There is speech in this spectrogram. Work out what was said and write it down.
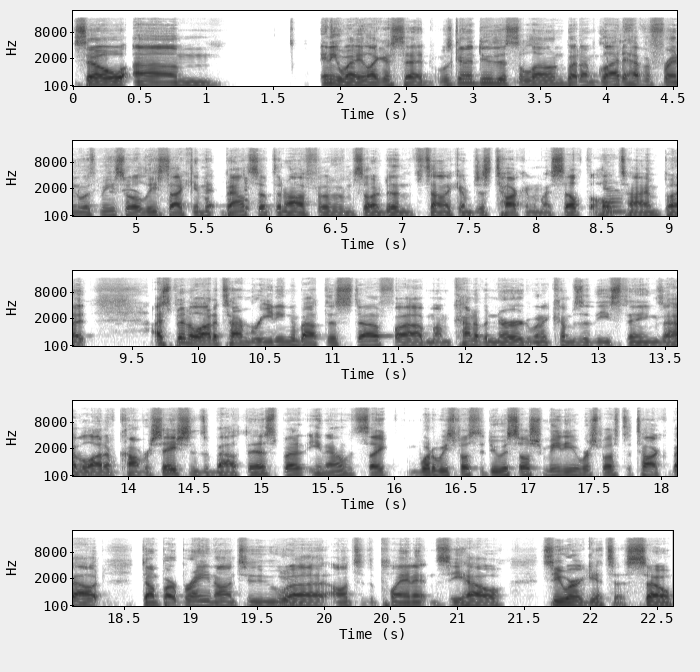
so um anyway like i said was going to do this alone but i'm glad to have a friend with me so at least i can bounce something off of him so it doesn't sound like i'm just talking to myself the whole Yeah. time but i spend a lot of time reading about this stuff. Um, i'm kind of a nerd when it comes to these things. I have a lot of conversations about this but you know it's like what are we supposed to do with social media? We're supposed to talk about dump our brain onto Yeah. uh, onto the planet and see how see where it gets us. So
